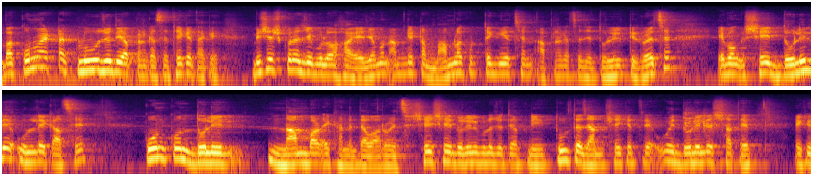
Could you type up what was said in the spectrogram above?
বা কোনো একটা ক্লু যদি আপনার কাছে থেকে থাকে, বিশেষ করে যেগুলো হয়, যেমন আপনি একটা মামলা করতে গিয়েছেন, আপনার কাছে যে দলিলটি রয়েছে এবং সেই দলিলে উল্লেখ আছে কোন কোন দলিল নাম্বার এখানে দেওয়া রয়েছে। সেই সেই দলিলগুলো যদি আপনি তুলতে যান, সেই ক্ষেত্রে ওই দলিলের সাথে একটি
